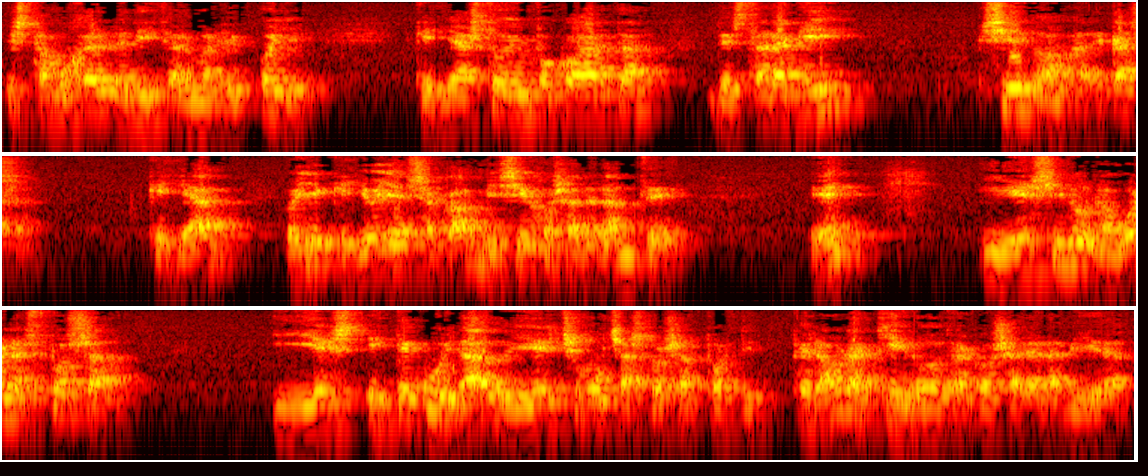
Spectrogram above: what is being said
esta mujer le dice al marido, oye, que ya estoy un poco harta de estar aquí siendo ama de casa, que ya, oye, que yo ya he sacado a mis hijos adelante, ¿eh? y he sido una buena esposa, y, y te he cuidado y he hecho muchas cosas por ti, pero ahora quiero otra cosa de la vida.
